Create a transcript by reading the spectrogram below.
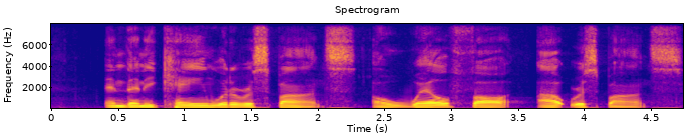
and then he came with a response, a well thought out response.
